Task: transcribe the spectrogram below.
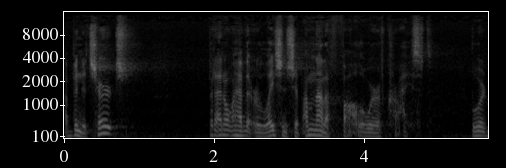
I've been to church, but I don't have that relationship. I'm not a follower of Christ. Lord,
